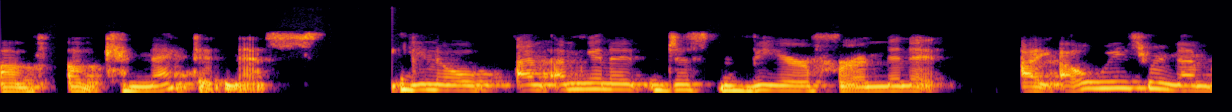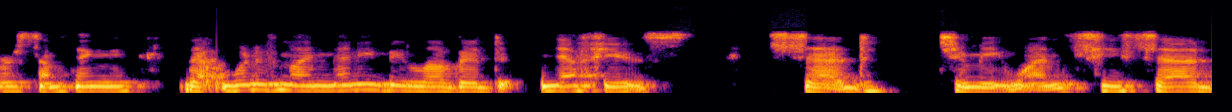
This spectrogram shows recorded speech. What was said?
of, of connectedness. You know, I'm, I'm going to just veer for a minute I always remember something that one of my many beloved nephews said to me once. He said,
